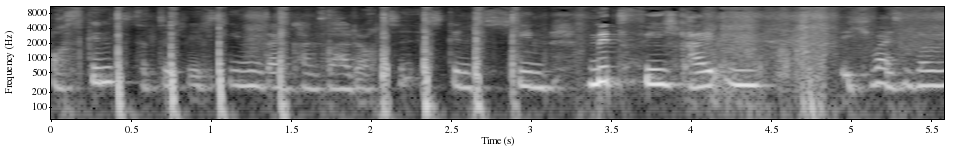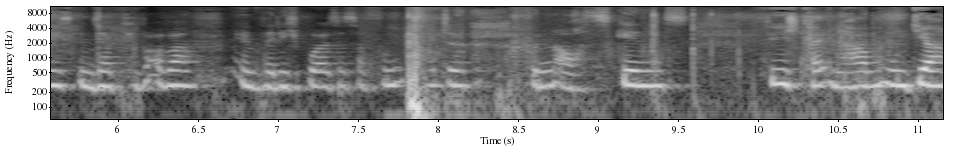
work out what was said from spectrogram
auch Skins tatsächlich ziehen und dann kannst du halt auch Skins ziehen mit Fähigkeiten. Ich weiß nicht, ob ich gesagt habe, aber äh, wenn ich Brawlers erfunden hätte, würden auch Skins Fähigkeiten haben. Und ja,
